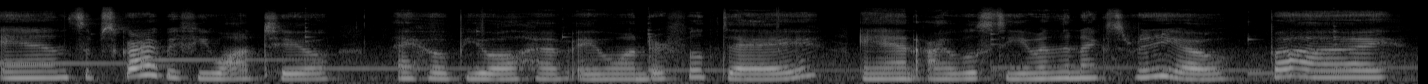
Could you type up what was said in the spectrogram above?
and subscribe if you want to. I hope you all have a wonderful day and I will see you in the next video. Bye!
